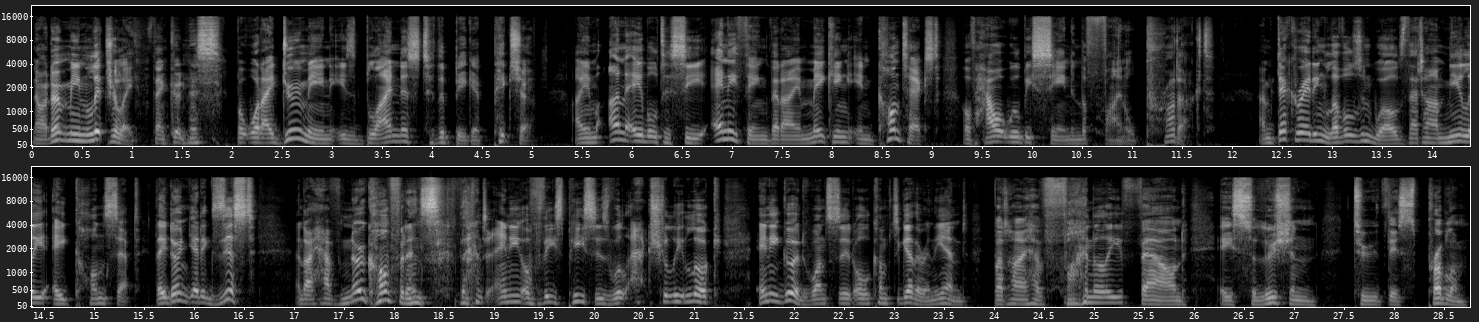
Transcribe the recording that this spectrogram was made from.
Now, I don't mean literally, thank goodness, but what I do mean is blindness to the bigger picture. I am unable to see anything that I am making in context of how it will be seen in the final product. I'm decorating levels and worlds that are merely a concept. They don't yet exist, and I have no confidence that any of these pieces will actually look any good once it all comes together in the end. But I have finally found a solution to this problem,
